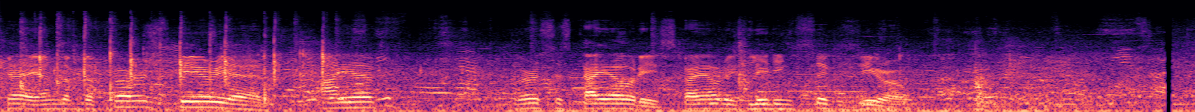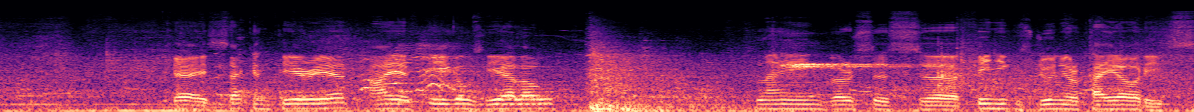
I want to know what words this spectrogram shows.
Okay, end of the first period. IF versus Coyotes. Coyotes leading 6-0. Okay, second period. IF Eagles yellow playing versus uh, Phoenix Junior Coyotes.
